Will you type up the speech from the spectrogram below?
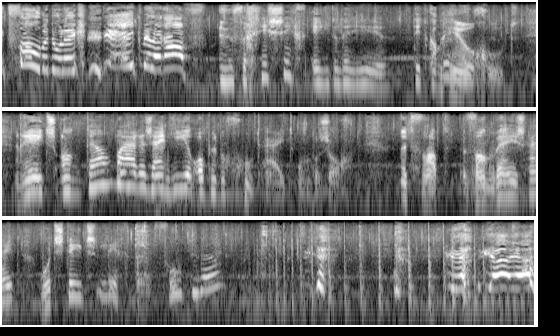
Ik val bedoel ik. Ik wil eraf. U vergist zich, edele heer. Dit kan heel goed. Reeds ontelbare zijn hier op hun goedheid onderzocht. Het vat van wijsheid wordt steeds lichter. Voelt u wel? Ja, ja, ja.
